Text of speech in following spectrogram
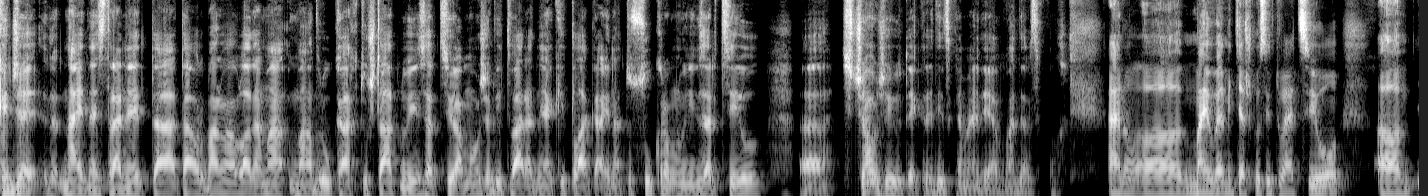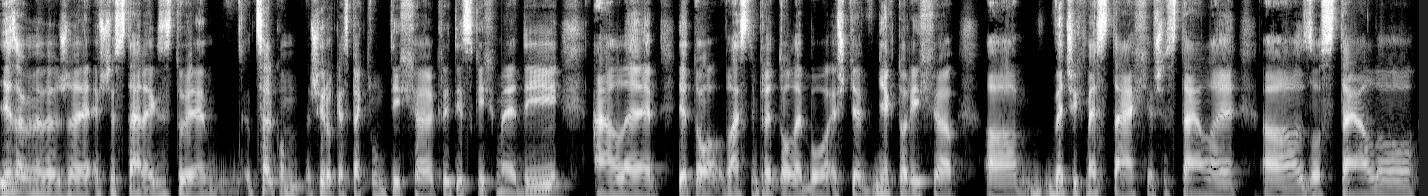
Keďže na jednej strane tá, tá Orbánová vláda má, má v rukách tú štátnu inzerciu a môže vytvárať nejaký tlak aj na tú súkromnú inzerciu, uh, z čoho žijú tie kritické médiá v Maďarsku? Áno, uh, majú veľmi ťažkú situáciu. Uh, je zaujímavé, že ešte stále existuje celkom široké spektrum tých kritických médií, ale je to vlastne preto, lebo ešte v niektorých väčších mestách ešte stále zostalo,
